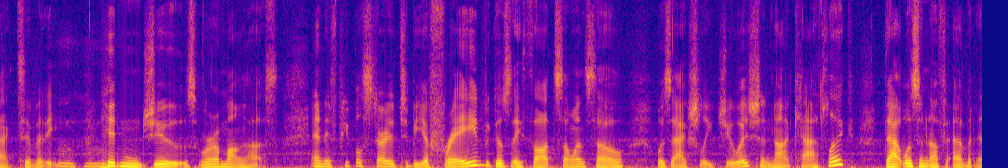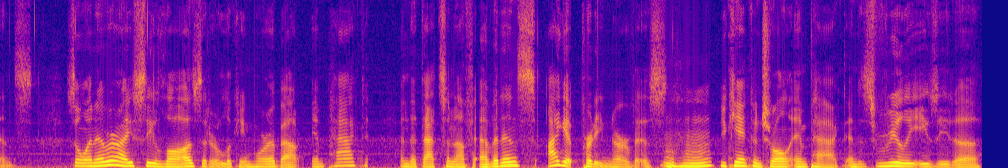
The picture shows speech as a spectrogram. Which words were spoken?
activity. Mm-hmm. Hidden Jews were among us. And if people started to be afraid because they thought so and so was actually Jewish and not Catholic, that was enough evidence. So whenever I see laws that are looking more about impact and that that's enough evidence, I get pretty nervous. You can't control impact, and it's really easy to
